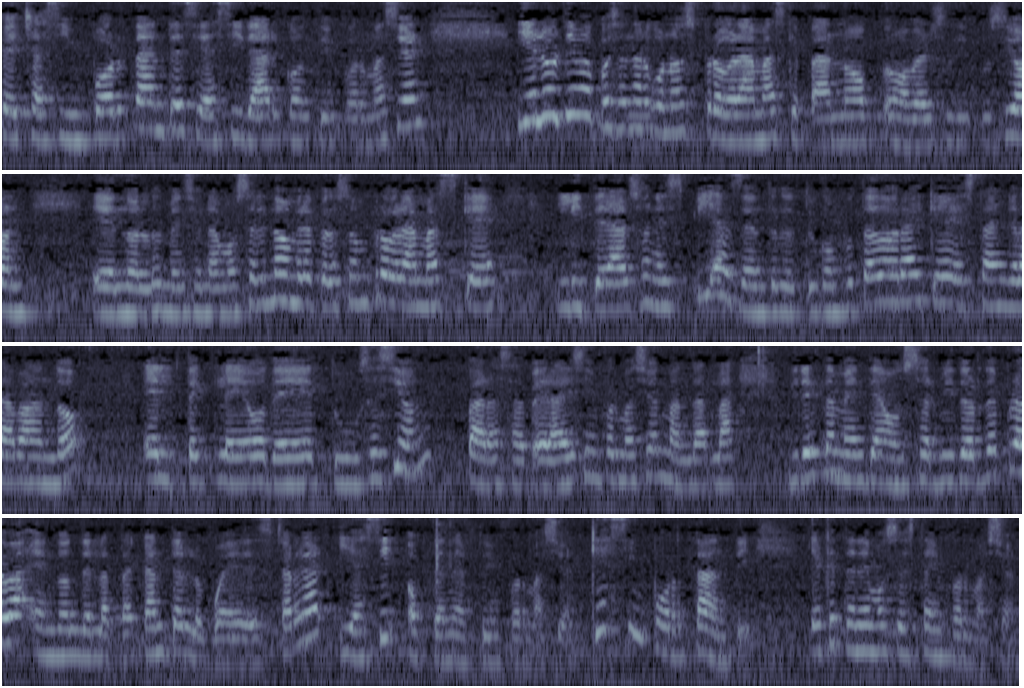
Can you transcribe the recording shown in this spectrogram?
fechas importantes y así dar con tu información. Y el último, pues son algunos programas que para no promover su difusión, eh, no los mencionamos el nombre, pero son programas que literal son espías dentro de tu computadora y que están grabando el tecleo de tu sesión para saber a esa información, mandarla directamente a un servidor de prueba en donde el atacante lo puede descargar y así obtener tu información. ¿Qué es importante ya que tenemos esta información?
